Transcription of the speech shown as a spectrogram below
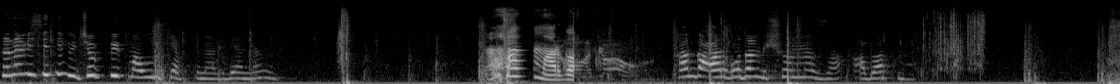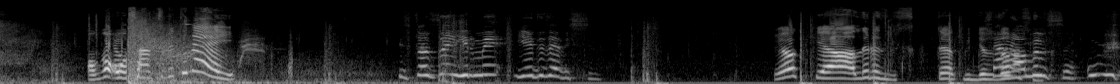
Sana bir şey diyeyim mi? Çok büyük mallık yaptın abi biliyorsun değil mi? Aha Margo. Kanka argodan bir şey olmaz la. Abartma. Aga o sensitivity ne? İstersen 27 de bitsin. Yok ya alırız biz. Yok videoda Sen mısın? alırsın. Uy.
